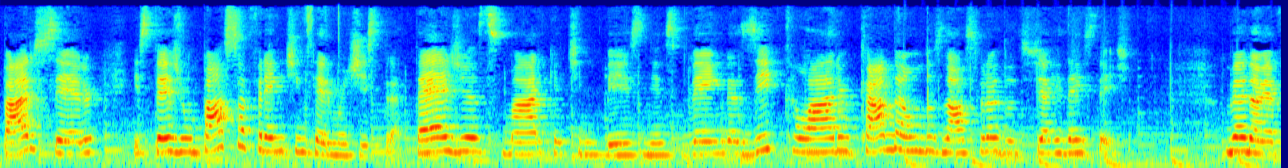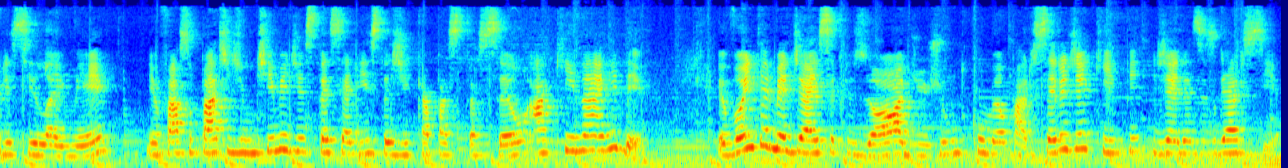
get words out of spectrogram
parceiro, esteja um passo à frente em termos de estratégias, marketing, business, vendas e, claro, cada um dos nossos produtos de RD Station. Meu nome é Priscila Aimee eu faço parte de um time de especialistas de capacitação aqui na RD. Eu vou intermediar esse episódio junto com meu parceiro de equipe, Gênesis Garcia.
